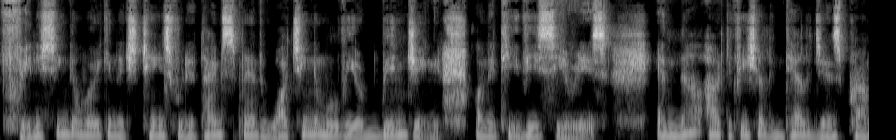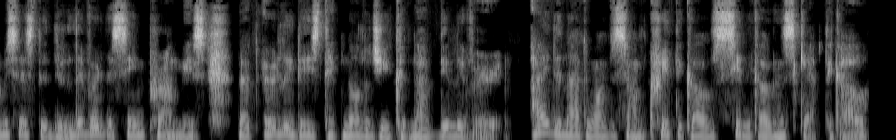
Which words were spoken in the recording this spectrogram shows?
finishing the work in exchange for the time spent watching a movie or binging on a TV series. And now artificial intelligence promises to deliver the same promise that early days technology could not deliver. I do not want to sound critical, cynical, and skeptical,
